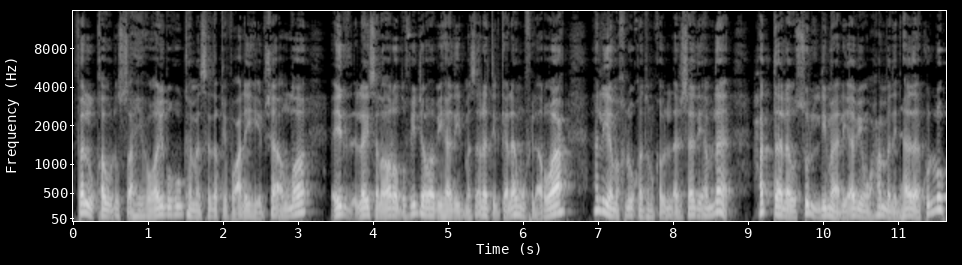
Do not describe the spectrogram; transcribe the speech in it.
فالقول الصحيح غيره كما ستقف عليه إن شاء الله إذ ليس الغرض في جواب هذه المسألة الكلام في الأرواح هل هي مخلوقة قبل الأجساد أم لا؟ حتى لو سلم لأبي محمد هذا كله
